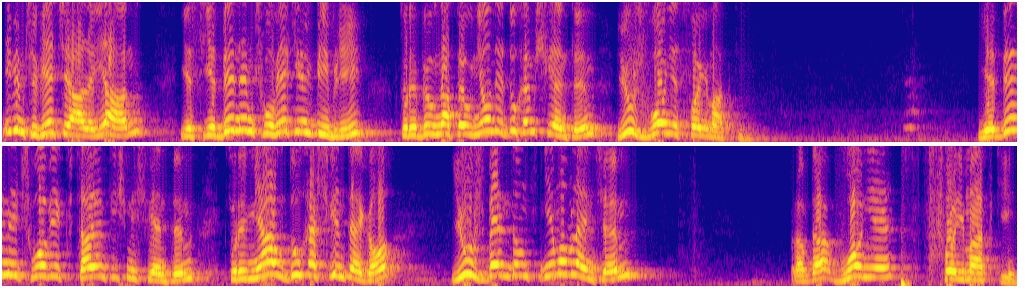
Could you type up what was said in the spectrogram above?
Nie wiem, czy wiecie, ale Jan jest jedynym człowiekiem w Biblii, który był napełniony Duchem Świętym już w łonie swojej matki. Jedyny człowiek w całym Piśmie Świętym, który miał Ducha Świętego, już będąc niemowlęciem, prawda, w łonie swojej matki.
